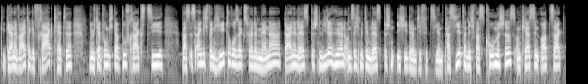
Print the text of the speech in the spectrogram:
gerne weiter gefragt hätte, nämlich der Punkt, ich glaube, du fragst sie, was ist eigentlich, wenn heterosexuelle Männer deine lesbischen Lieder hören und sich mit dem lesbischen Ich identifizieren? Passiert da nicht was Komisches? Und Kerstin Ott sagt,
